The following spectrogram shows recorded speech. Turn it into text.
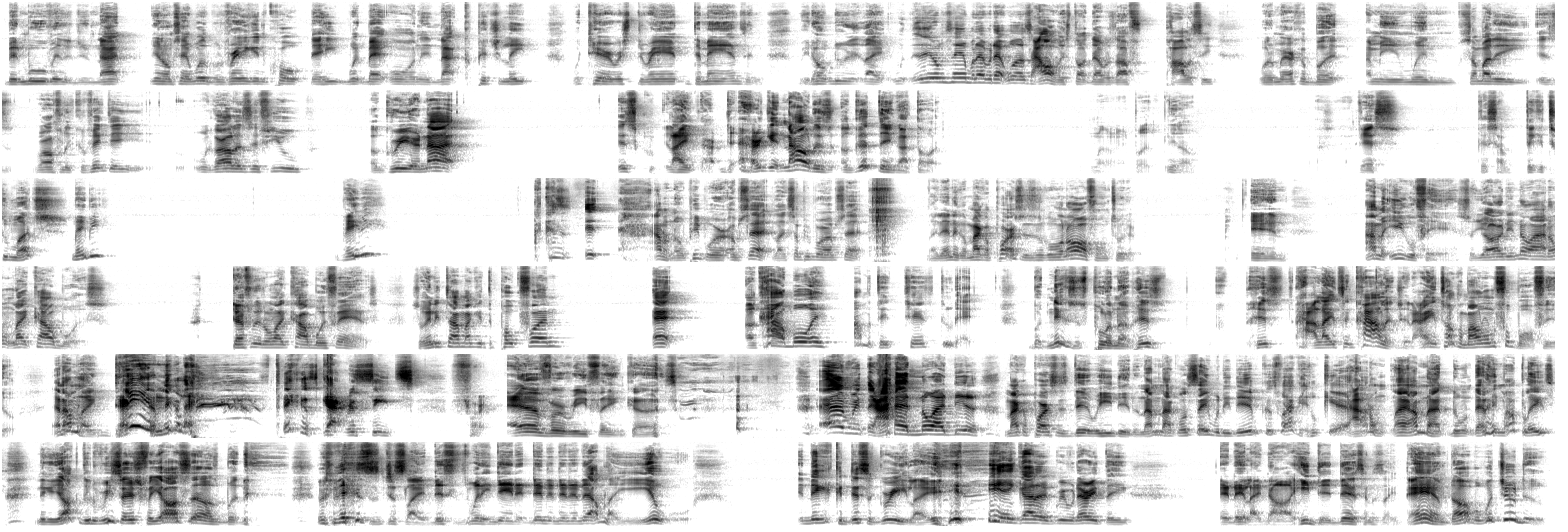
been moving to do not you know what I'm saying what was Reagan quote that he went back on and not capitulate with terrorist demands and we don't do it like you know what I'm saying. Whatever that was, I always thought that was our policy with America. But I mean, when somebody is wrongfully convicted, regardless if you agree or not, it's like her, her getting out is a good thing. I thought, but you know, I guess, guess I'm thinking too much. Maybe, maybe because it, I don't know. People are upset. Like some people are upset. Like that nigga Micah Parsons is going off on Twitter, and I'm an Eagle fan, so you already know I don't like Cowboys. I definitely don't like Cowboy fans. So anytime I get to poke fun at a Cowboy, I'm gonna take the chance to do that. But niggas is pulling up his his highlights in college, and I ain't talking about on the football field. And I'm like, damn, nigga, like niggas got receipts for everything, cuz. everything. I had no idea Micah Parsons did what he did, and I'm not gonna say what he did because fuck it, who cares? I don't like. I'm not doing that. Ain't my place, nigga. Y'all can do the research for yourselves, but niggas is just like this is what he did. And I'm like, yo, nigga could disagree. Like he ain't gotta agree with everything. And they like, nah, he did this, and it's like, damn, dog, but what you do?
